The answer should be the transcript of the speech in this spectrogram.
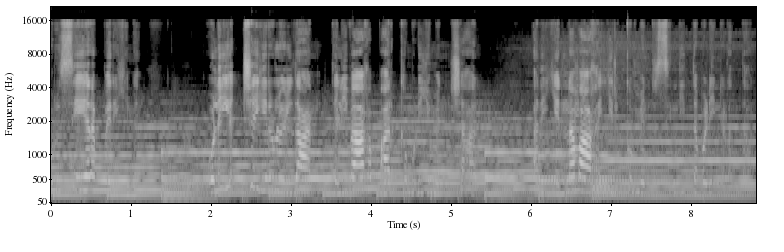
ஒரு சேர பெருகின. ஒளியற்ற இருளில்தான் தெளிவாக பார்க்க முடியும் என்றால் அது என்னவாக இருக்கும் என்று சிந்தித்தபடி நடந்தான்.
